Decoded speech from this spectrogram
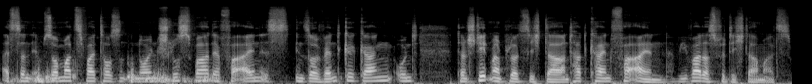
als dann im Sommer 2009 Schluss war, der Verein ist insolvent gegangen und dann steht man plötzlich da und hat keinen Verein. Wie war das für dich damals?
